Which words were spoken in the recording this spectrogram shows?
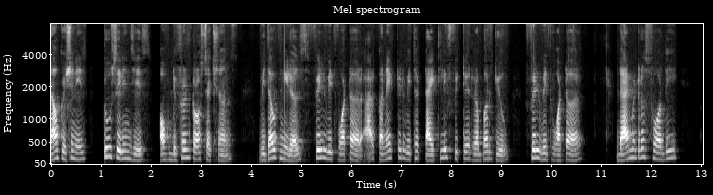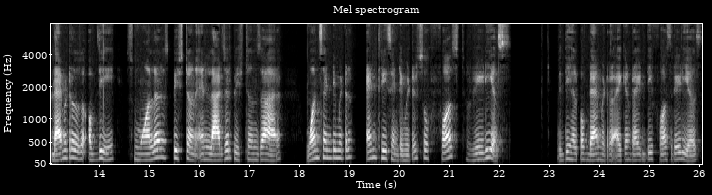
Now question is two syringes of different cross sections without needles filled with water are connected with a tightly fitted rubber tube filled with water. Diameters for the diameters of the smaller piston and larger pistons are 1 centimeter and 3 centimeter. So first radius with the help of diameter I can write the first radius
